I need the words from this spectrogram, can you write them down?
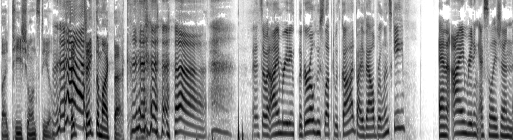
by T. Sean Steele. take, take the mic back. And so I'm reading The Girl Who Slept with God by Val Brelinski. and I'm reading Exhalation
